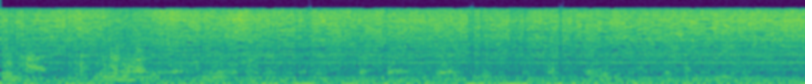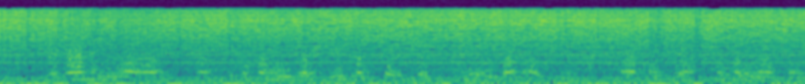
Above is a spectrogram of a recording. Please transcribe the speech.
They hard. You don't know what they are. What they are. uh, the is uh. Regarding uh, uh, people coming here to use that place, look, you know what I do. Uh, country, uh, somebody mentioned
